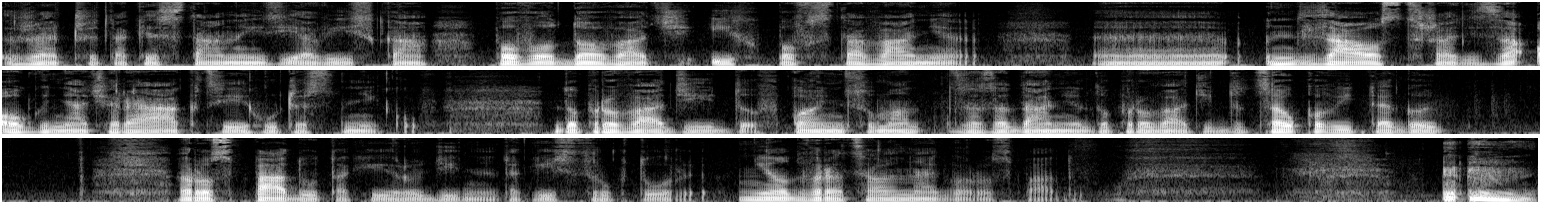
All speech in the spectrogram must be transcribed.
rzeczy, takie stany i zjawiska, powodować ich powstawanie, e, zaostrzać, zaogniać reakcje ich uczestników. Doprowadzi do, w końcu, ma za zadanie doprowadzić do całkowitego rozpadu takiej rodziny, takiej struktury, nieodwracalnego rozpadu.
